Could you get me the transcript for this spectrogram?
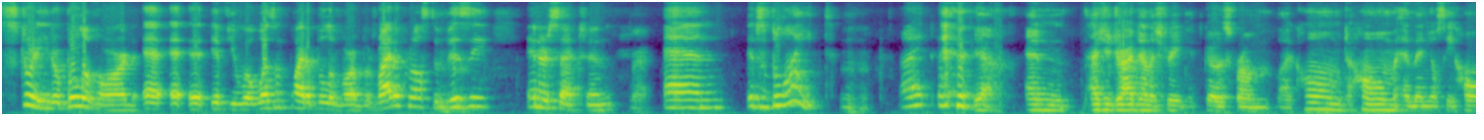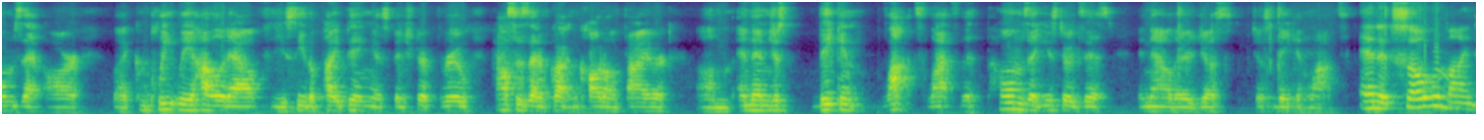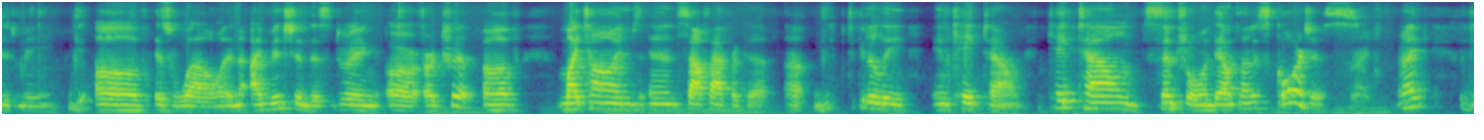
street or boulevard, eh, eh, eh, if you will. Wasn't quite a boulevard, but right across the Mhm. busy intersection, Right. and it's blight, Mhm. right? Yeah. And as you drive down the street, it goes from like home to home, and then you'll see homes that are like completely hollowed out. You see the piping has been stripped through, houses that have gotten caught on fire, um, and then just vacant lots, lots that homes that used to exist, and now they're just just vacant lots. And it so reminded me of as well, and I mentioned this during our, our trip, of my times in South Africa, uh, particularly in Cape Town. Cape Town Central and downtown is gorgeous, Right. right?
